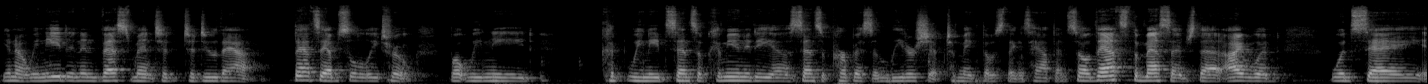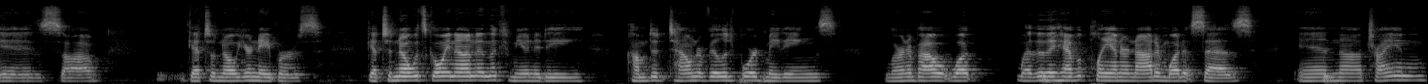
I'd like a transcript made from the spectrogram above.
you know, we need an investment to, to do that. That's absolutely true. But we need we need sense of community and a sense of purpose and leadership to make those things happen. So that's the message that I would would say is uh, get to know your neighbors, get to know what's going on in the community, come to town or village board meetings, learn about what whether they have a plan or not and what it says, and uh, try and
